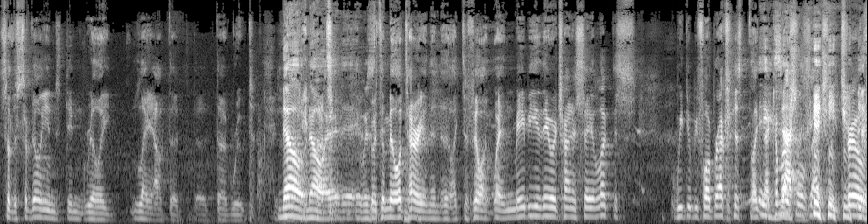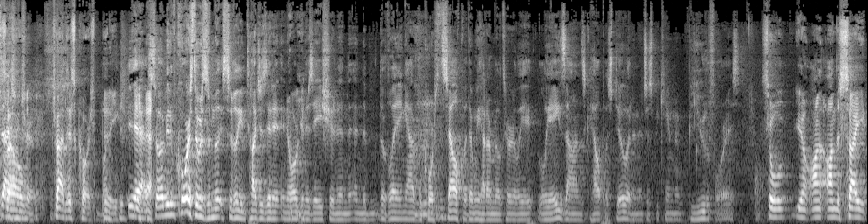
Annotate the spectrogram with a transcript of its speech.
So the civilians didn't really lay out the, the, the route. No, no, That's- it, it was with the military and then the, like the civilian. When maybe they were trying to say, look, this we do before breakfast. Like that Exactly. commercial is actually true. It's so actually true. try this course, buddy. Yeah, so I mean, of course, there was some civilian touches in it, in organization and, and the, the laying out of the course itself. But then we had our military lia- liaisons help us do it, and it just became a beautiful race. So you know, on, on the site,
